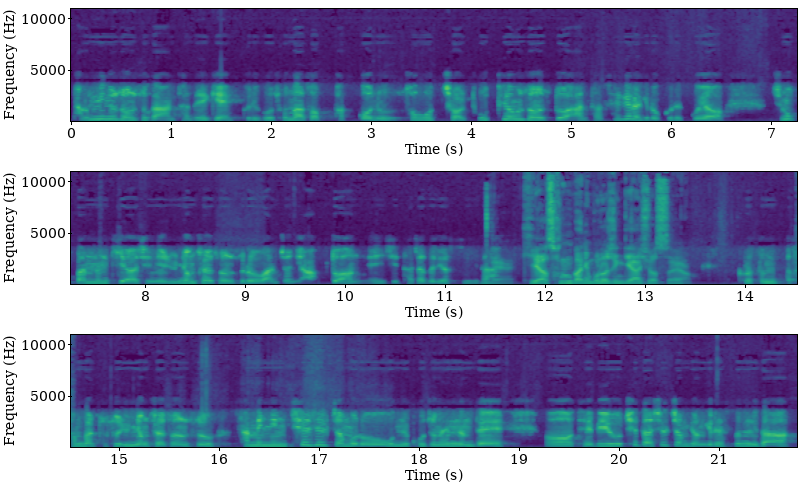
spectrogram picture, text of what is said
박민우 선수가 안타 4개, 그리고 손아섭, 박건우, 서호철, 도태훈 선수도 안타 3개를 기록을 했고요. 주목받는 기아 신인 윤영철 선수를 완전히 압도한 NC 타자들이었습니다. 네, 기아 선반이 무너진 게 아쉬웠어요. 그렇습니다. 선발 투수 윤영철 선수 3이닝 7실점으로 오늘 고전했는데 어, 데뷔 후 최다 실점 경기를 했습니다.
